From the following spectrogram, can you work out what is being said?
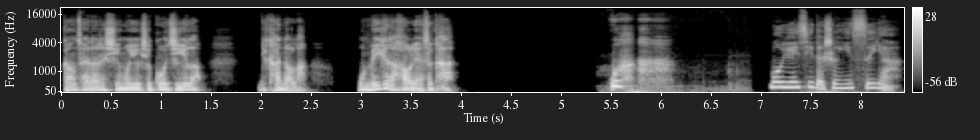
刚才她的行为有些过激了，你看到了，我没给她好脸色看。我，莫渊熙的声音嘶哑，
